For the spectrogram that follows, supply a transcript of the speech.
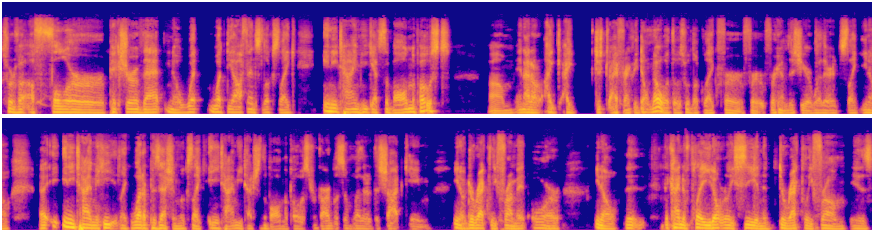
sort of a, a, fuller picture of that. You know what what the offense looks like anytime he gets the ball in the post. Um, and I don't, I, I just I frankly don't know what those would look like for for for him this year. Whether it's like you know, uh, anytime he like what a possession looks like anytime he touches the ball in the post, regardless of whether the shot came you know directly from it or you know the the kind of play you don't really see in the directly from is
